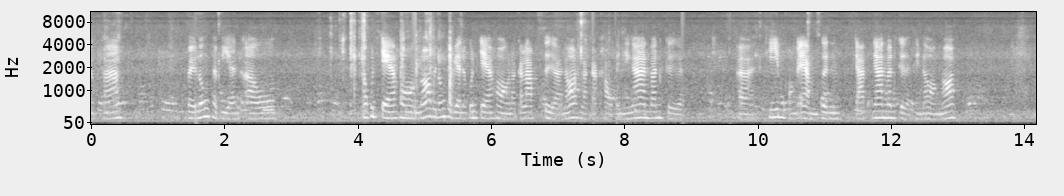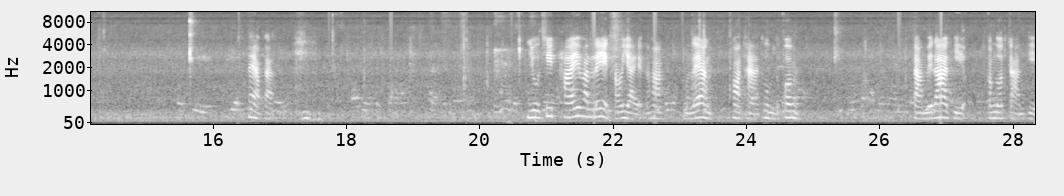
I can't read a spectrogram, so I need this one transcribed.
นะคะ ไปลงทะเบียนเอาเอากุญแจห้องเนาะไปลงทะเบียนเอากุญแจห้องแล้วก็รับเสือเนาะแล้วก็เข้าไปในงานวันเกิดทีมของแอมเพิ่นจัดงานวันเกิดให้น้องเนาะแซ่บค่ะ อยู่ที่ไพรวันเลขเขาใหญ่นะคะอยู่แรงพอดหาทุ่มทุกคนตามเวลาที่กำหนดการที่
